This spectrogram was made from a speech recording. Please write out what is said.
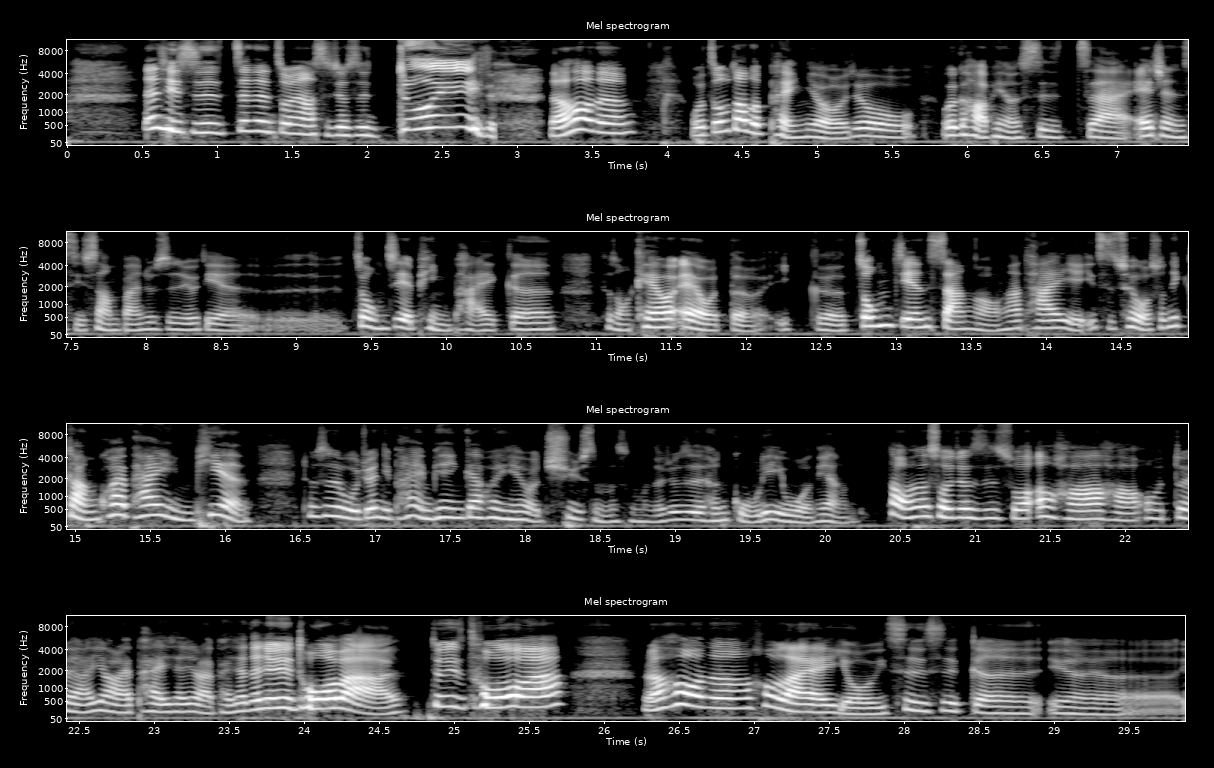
但其实真正重要的是就是 do it。然后呢，我周遭的朋友就我有个好朋友是在 agency 上班，就是有点呃中介品牌跟这种 KOL 的一个中间商哦。那他也一直催我说，你赶快拍影片，就是我觉得你拍影片应该会很有趣什么什么的，就是很鼓励我那样。但我那时候就是说，哦，好好好，哦，对啊，要来拍一下，要来拍一下，那就去拖吧，就去拖啊。然后呢，后来有一次是跟呃，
